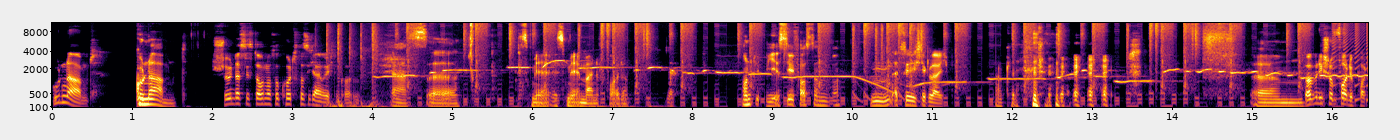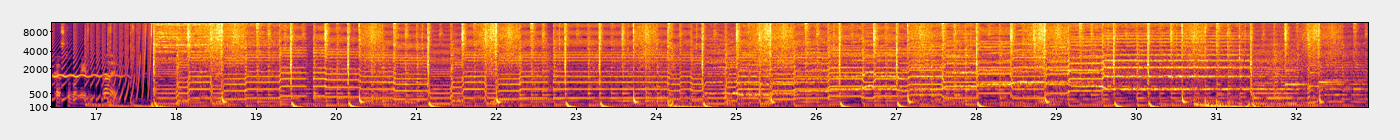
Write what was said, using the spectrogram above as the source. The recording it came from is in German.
Guten Abend. Guten Abend. Schön, dass Sie es doch noch so kurzfristig einrichten konnten. Ja, es äh, ist, mir, ist mir immer eine Freude. Und wie ist die Faust dann so? Hm, Erzähle ich dir gleich. Okay. ähm, Wollen wir nicht schon vor dem Podcast drüber reden? Nein.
